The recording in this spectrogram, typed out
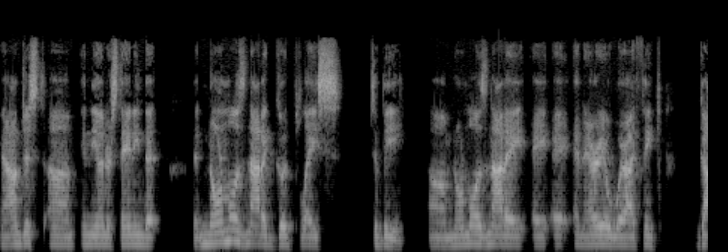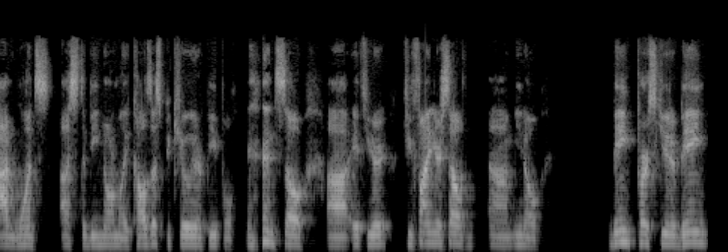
and I'm just um, in the understanding that that normal is not a good place to be. Um, normal is not a, a, a, an area where I think God wants us to be normal. He calls us peculiar people, and so uh, if you're if you find yourself, um, you know, being persecuted, being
